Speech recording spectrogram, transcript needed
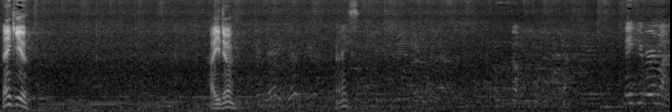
Thank you. How you doing? Nice. Thank you very much.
